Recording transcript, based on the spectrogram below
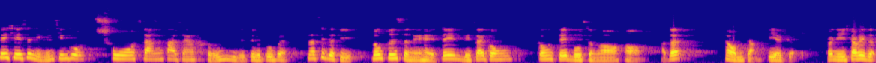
这些是你们经过磋商、大家合意的这个部分，那这个是拢准审的嘿，这没在公公这不省哦。好，好的，那我们讲第二个关于消费者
